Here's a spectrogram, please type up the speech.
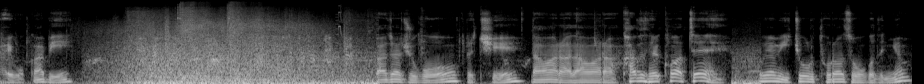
아이고 까비. 맞아주고. 그렇지. 나와라 나와라. 가도 될 것 같아. 호위함이 이쪽으로 돌아서 오거든요.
